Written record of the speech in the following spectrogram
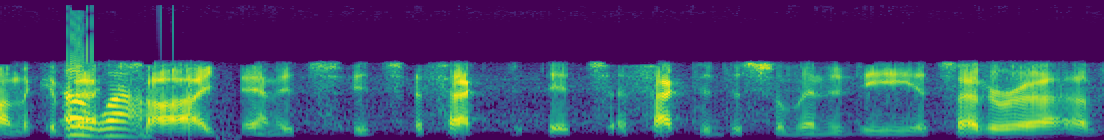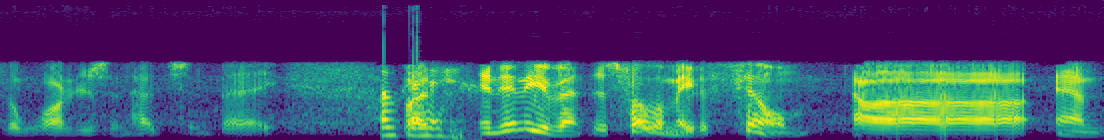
on the Quebec Oh, wow. side, and it's it's affect it's affected the salinity, et cetera, of the waters in Hudson Bay. Okay. But in any event, this fellow made a film, uh, and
